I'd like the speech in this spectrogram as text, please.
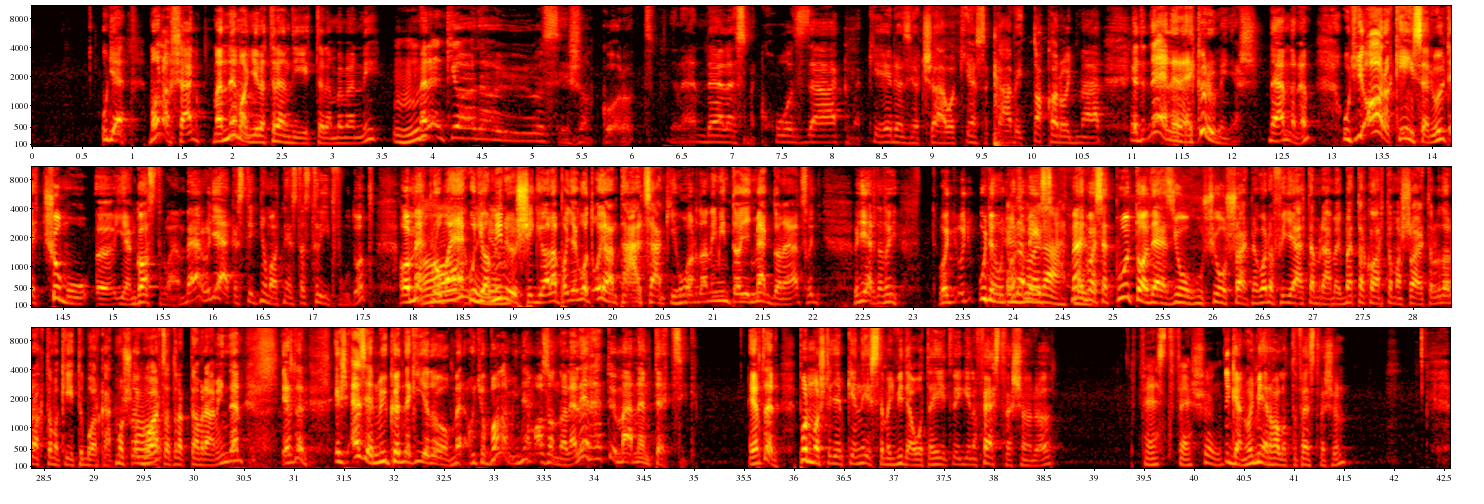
Ugye manapság már nem annyira trendi étterembe menni, uh-huh. mert ki ülsz, és akkor ott rendel lesz, meg hozzák, meg kérdezi a csávot, ki ezt a kávét, takarodj már. De ne, ne, ne, körülményes. Nem, nem, nem. Úgyhogy arra kényszerült egy csomó ö, ilyen gasztroember, hogy elkezdték nyomatni ezt a street foodot, ahol megpróbálják Ah, ugye a igen. minőségi alapanyagot olyan tálcán kihordani, mint ahogy egy McDonald's, hogy, hogy érted, hogy hogy, hogy ugyanúgy oda mész, átmegy. megveszed pulttól, de ez jó hús, jó sajt, meg odafigyeltem rá, meg betakartam a sajtot, oda raktam a két uborkát, mosolygó Aha. arcot raktam rá, minden. Érted? És ezért működnek így a dolgok, mert hogyha valami nem azonnal elérhető, már nem tetszik. Érted? Pont most egyébként néztem egy videót a hétvégén a fast fashionről. Fast fashion? Igen, hogy miért halott a fast fashion.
